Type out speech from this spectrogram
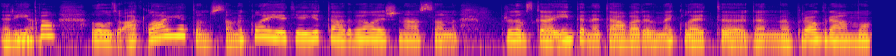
Rīgā. Jā. Lūdzu, atklājiet un sameklējiet, ja ir tāda vēlēšanās. Un, Protams, ka internetā var meklēt gan programmu,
